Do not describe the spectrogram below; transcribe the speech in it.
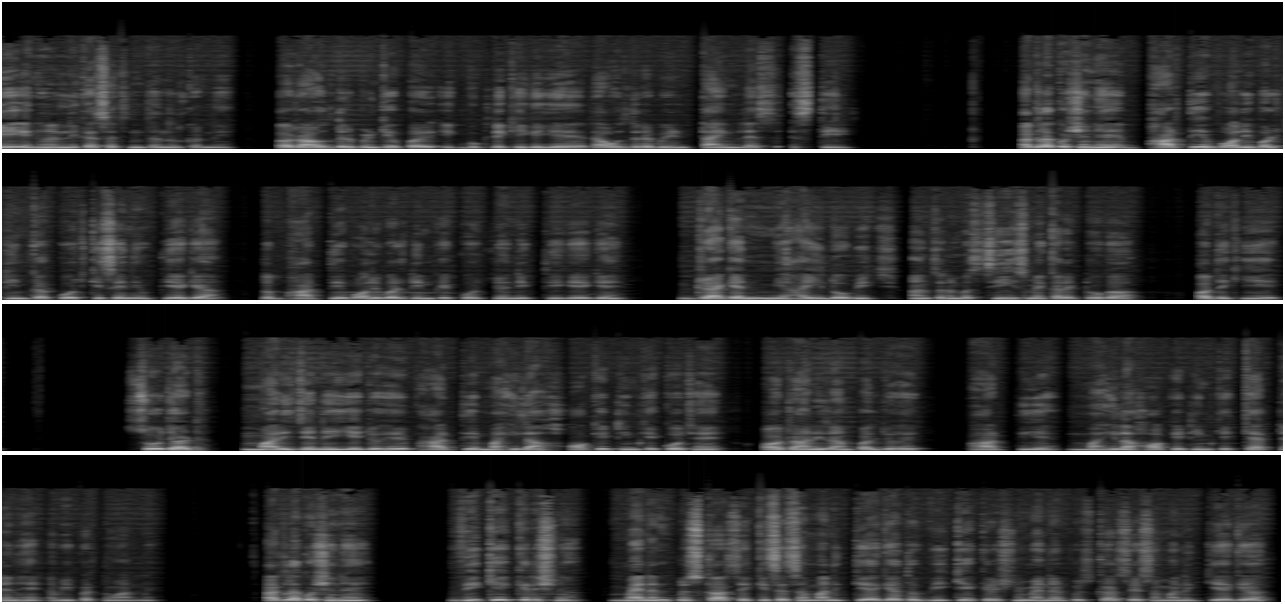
ये इन्होंने लिखा सचिन तेंदुलकर ने। और राहुल द्रविड़ के ऊपर एक बुक लिखी गई है, राहुल द्रविड़ टाइमलेस स्टील अगला क्वेश्चन है, भारतीय वॉलीबॉल टीम का कोच किसे नियुक्त किया गया? तो भारतीय वॉलीबॉल टीम के कोच जो नियुक्त किए गए Dragan Mihailovic answer number C इसमें करेक्ट होगा। और देखिए सोजड मारीजे ने ये जो है, भारतीय महिला हॉकी टीम के कोच हैं और रानी रामपाल जो है, भारतीय महिला हॉकी टीम के कैप्टन हैं अभी वर्तमान में। अगला क्वेश्चन है वी के कृष्ण मैनन पुरस्कार से किसे सम्मानित किया गया? तो वी के कृष्ण मैनन पुरस्कार से सम्मानित किया गया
